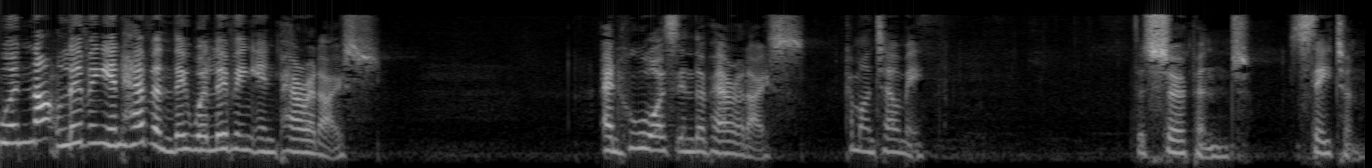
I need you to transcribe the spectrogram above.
were not living in heaven, they were living in paradise. And who was in the paradise? Come on, tell me. The serpent, Satan.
